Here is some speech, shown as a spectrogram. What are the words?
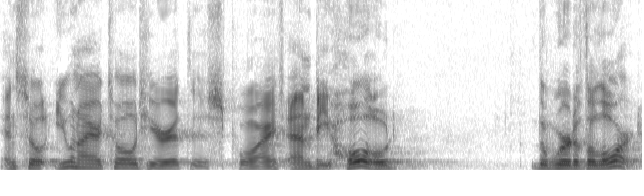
And so you and I are told here at this point, and behold the word of the Lord.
